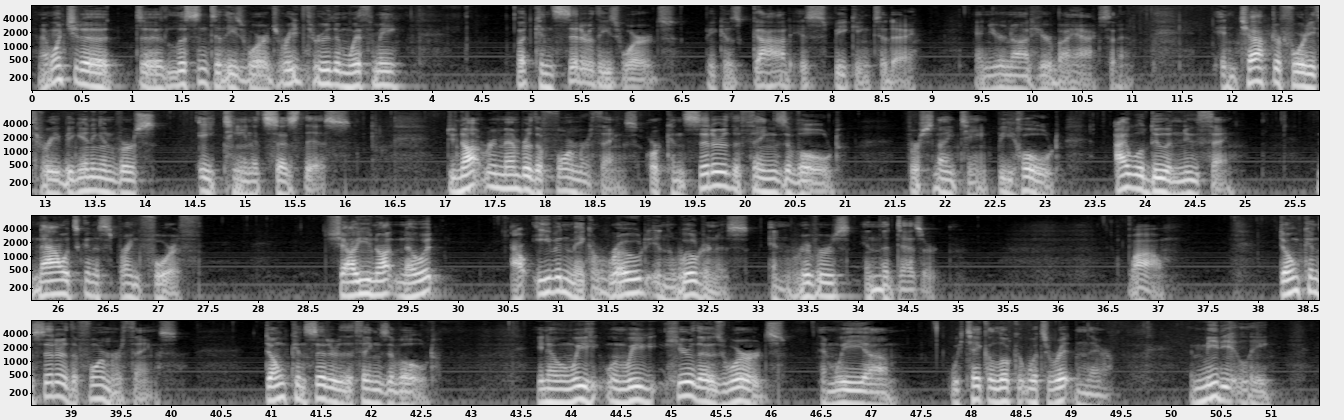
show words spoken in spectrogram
I want you to, to listen to these words, read through them with me, but consider these words because God is speaking today, and you're not here by accident. In chapter 43, beginning in verse 18, it says this Do not remember the former things, or consider the things of old. Verse 19 Behold, I will do a new thing. Now it's going to spring forth. Shall you not know it? I'll even make a road in the wilderness and rivers in the desert. Wow. Don't consider the former things. Don't consider the things of old. You know, when we when we hear those words and we um, we take a look at what's written there, immediately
